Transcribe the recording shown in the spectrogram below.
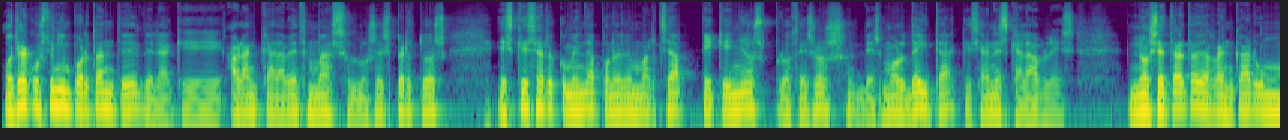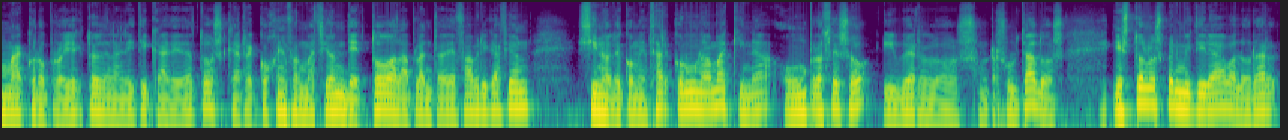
Otra cuestión importante de la que hablan cada vez más los expertos es que se recomienda poner en marcha pequeños procesos de small data que sean escalables. No se trata de arrancar un macroproyecto de analítica de datos que recoja información de toda la planta de fabricación, sino de comenzar con una máquina o un proceso y ver los resultados. Esto nos permitirá valorar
